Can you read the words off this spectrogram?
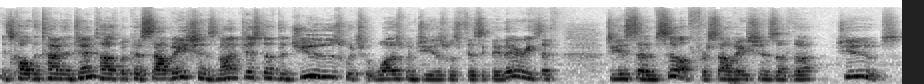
It's called the time of the Gentiles because salvation is not just of the Jews, which it was when Jesus was physically there. He said, Jesus said himself, for salvation is of the Jews.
